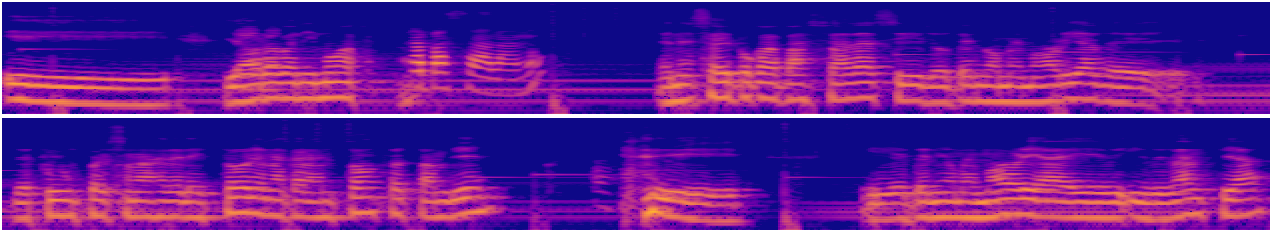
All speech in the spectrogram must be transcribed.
Y, y ahora venimos a... La pasada, ¿no? En esa época pasada sí, yo tengo memoria de, de fui un personaje de la historia en aquel entonces también. Y, he tenido memoria y, vivencia.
